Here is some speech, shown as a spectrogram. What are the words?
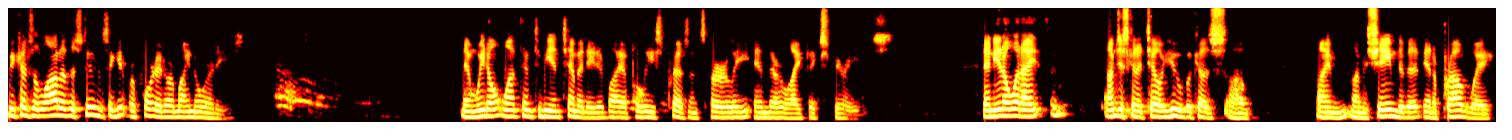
Because a lot of the students that get reported are minorities. And we don't want them to be intimidated by a police presence early in their life experience. And you know what? I, I'm just going to tell you because um, I'm, I'm ashamed of it in a proud way.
